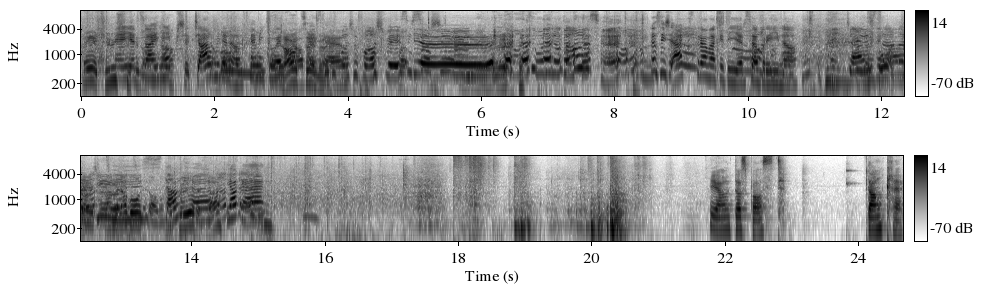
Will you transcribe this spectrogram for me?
Hey, tschüss. Hey, ihr zwei Hübschen. Ciao miteinander. Kommt gut. Ciao zusammen. Ich war schon fast spät. Es ist so schön. Sonne und alles. Das ist extra wegen dir, Sabrina. Ciao gut. miteinander. Man auch gut Danke. hören? Ja, gern. Ja, und das passt. Danke.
